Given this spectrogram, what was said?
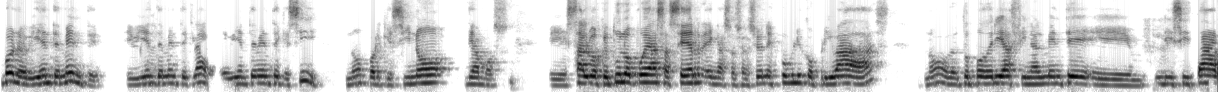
Bueno, evidentemente, evidentemente, claro, evidentemente que sí, ¿no? Porque si no, digamos, eh, salvo que tú lo puedas hacer en asociaciones público-privadas, ¿no? donde tú podrías finalmente eh, licitar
